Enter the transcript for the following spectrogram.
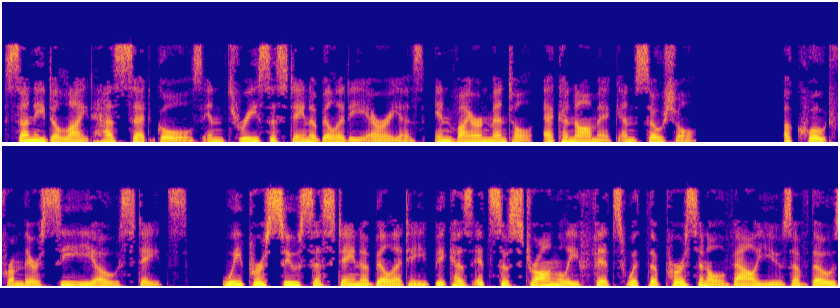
Sunny Delight has set goals in three sustainability areas, environmental, economic and social. A quote from their CEO states, "...we pursue sustainability because it so strongly fits with the personal values of those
